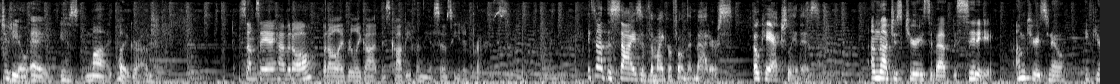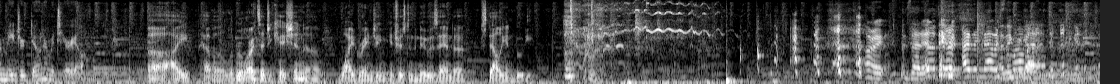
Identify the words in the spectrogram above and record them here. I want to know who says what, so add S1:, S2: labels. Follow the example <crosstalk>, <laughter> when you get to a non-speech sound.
S1: Studio A is my playground.
S2: Some say I have it all, but all I've really got is copy from the Associated Press.
S3: It's not the size of the microphone that matters. Okay, actually, it is.
S4: I'm not just curious about the city. I'm curious to know if you're major donor material.
S5: Uh, I have a liberal arts education, a wide ranging interest in the news, and a stallion booty.
S4: All right, is that it?
S3: I think that was
S4: I
S3: the moment. <laughs>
